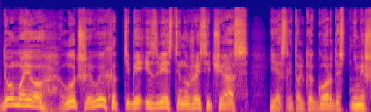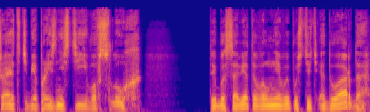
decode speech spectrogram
Думаю, лучший выход тебе известен уже сейчас, если только гордость не мешает тебе произнести его вслух». «Ты бы советовал мне выпустить Эдуарда?»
